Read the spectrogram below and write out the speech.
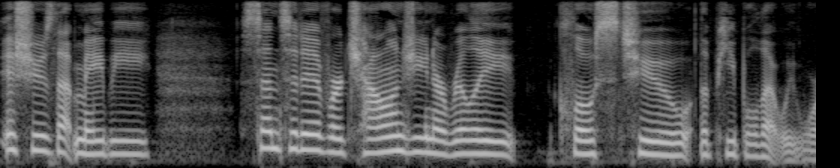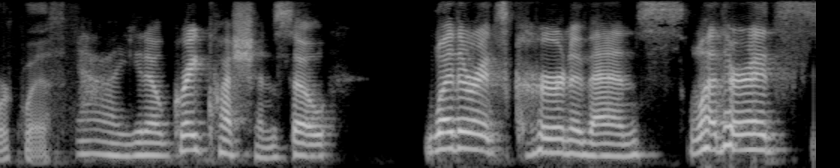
issues that may be sensitive or challenging or really close to the people that we work with? Yeah, you know, great question. So, whether it's current events, whether it's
